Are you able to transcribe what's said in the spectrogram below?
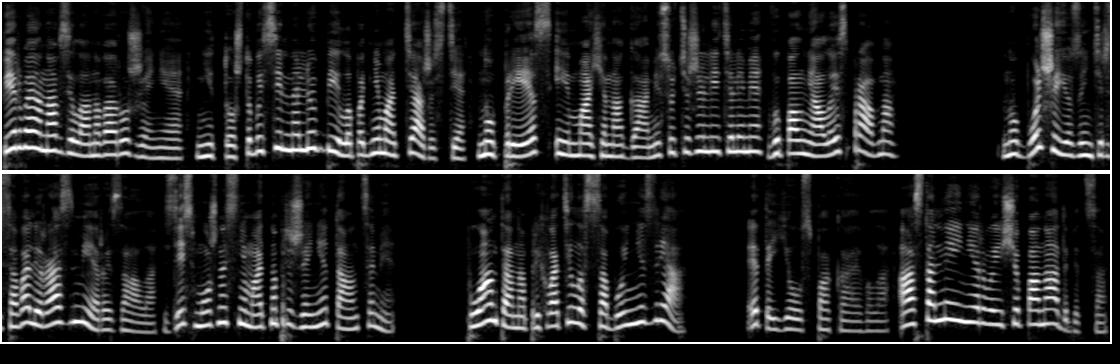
Первое она взяла на вооружение. Не то чтобы сильно любила поднимать тяжести, но пресс и махи ногами с утяжелителями выполняла исправно. Но больше ее заинтересовали размеры зала. Здесь можно снимать напряжение танцами. Пуанты она прихватила с собой не зря. Это ее успокаивало. А остальные нервы еще понадобятся.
